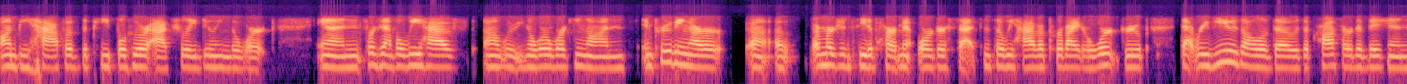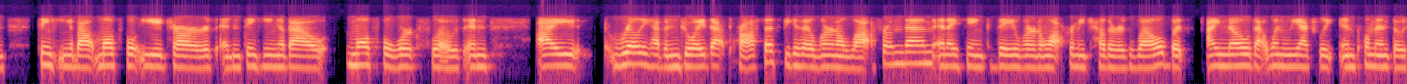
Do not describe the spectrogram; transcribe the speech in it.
on behalf of the people who are actually doing the work. And for example, we have, uh, you know, we're working on improving our uh, uh, emergency department order sets. And so we have a provider work group that reviews all of those across our division, thinking about multiple EHRs and thinking about multiple workflows. And I really have enjoyed that process because I learn a lot from them and I think they learn a lot from each other as well. But I know that when we actually implement those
